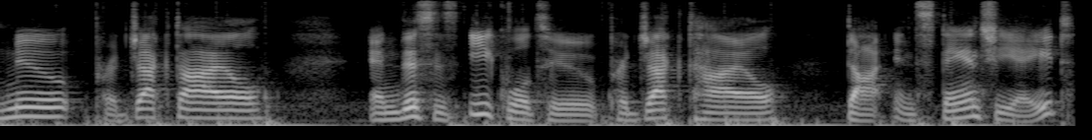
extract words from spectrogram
new projectile, and this is equal to projectile dot instantiate,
